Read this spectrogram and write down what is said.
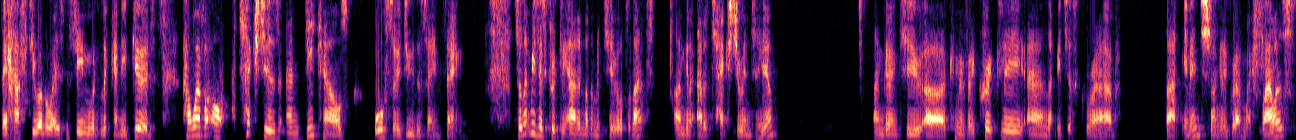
They have to, otherwise the scene wouldn't look any good. However, our textures and decals also do the same thing. So let me just quickly add another material to that. I'm going to add a texture into here. I'm going to uh, come in very quickly and let me just grab that image. So I'm going to grab my flowers.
